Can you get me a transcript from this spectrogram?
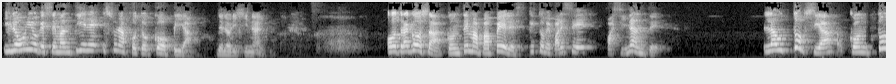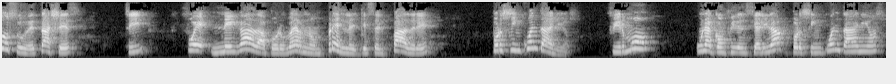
y lo único que se mantiene es una fotocopia del original. Otra cosa, con tema papeles, que esto me parece fascinante. La autopsia, con todos sus detalles, ¿sí? fue negada por Vernon Presley, que es el padre, por 50 años. Firmó una confidencialidad por 50 años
